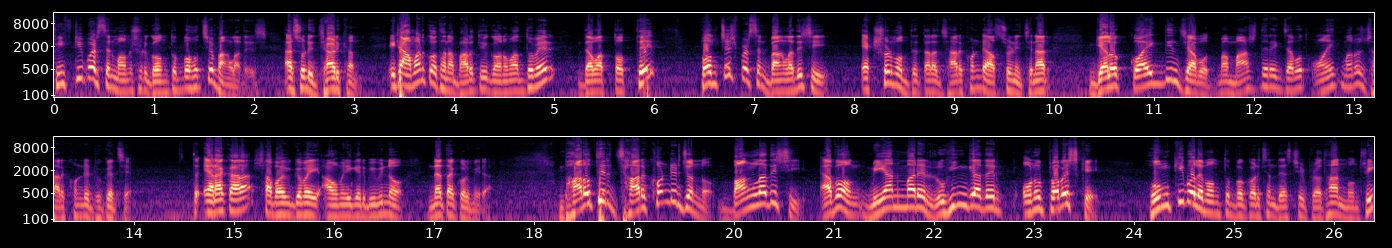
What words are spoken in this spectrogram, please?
ফিফটি পার্সেন্ট মানুষের গন্তব্য হচ্ছে বাংলাদেশ। আর সরি, ঝাড়খণ্ড। এটা আমার কথা না, ভারতীয় গণমাধ্যমের দেওয়ার তথ্যে পঞ্চাশ পার্সেন্ট বাংলাদেশি একশোর মধ্যে তারা ঝাড়খণ্ডে আশ্রয় নিচ্ছেন। আর গেল কয়েকদিন যাবৎ বা মাস দেড়েক যাবৎ অনেক মানুষ ঝাড়খণ্ডে ঢুকেছে। তো এরা কারা? স্বাভাবিকভাবেই আওয়ামী লীগের বিভিন্ন নেতাকর্মীরা। ভারতের ঝাড়খণ্ডের জন্য বাংলাদেশি এবং মিয়ানমারের রোহিঙ্গাদের অনুপ্রবেশকে হুমকি বলে মন্তব্য করেছেন দেশটির প্রধানমন্ত্রী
